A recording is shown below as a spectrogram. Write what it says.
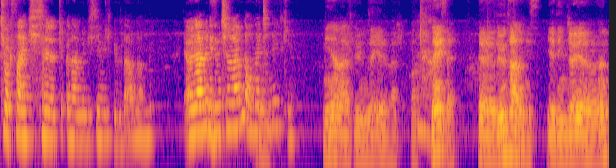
Çok sanki çok önemli bir şeymiş gibi davrandı. Ya önemli bizim için önemli de onlar Evet. için değil ki. Niye belki düğünümüze gelirler. Neyse. Ee, düğün tarihimiz 7. ayın.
